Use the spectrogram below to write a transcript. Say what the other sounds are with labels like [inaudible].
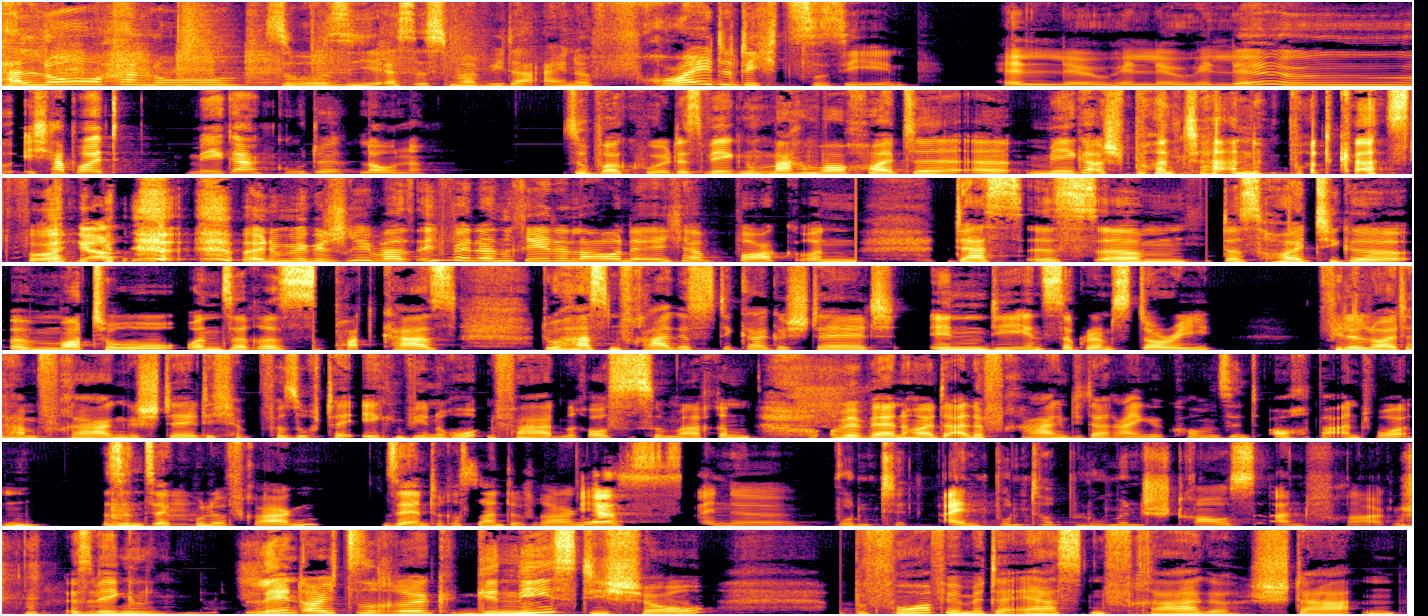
Hallo, hallo, Susi. Es ist mal wieder eine Freude, dich zu sehen. Hello, hello, hello. Ich habe heute mega gute Laune. Super cool. Deswegen machen wir auch heute äh, mega spontane [laughs] Podcast-Folge, ja. [laughs] weil du mir geschrieben hast, ich bin in Redelaune, ich habe Bock. Und das ist ähm, das heutige äh, Motto unseres Podcasts. Du hast einen Fragesticker gestellt in die Instagram-Story. Viele Leute haben Fragen gestellt. Ich habe versucht, da irgendwie einen roten Faden rauszumachen. Und wir werden heute alle Fragen, die da reingekommen sind, auch beantworten. Das sind sehr mhm. coole Fragen, sehr interessante Fragen. Erst eine bunte, ein bunter Blumenstrauß an Fragen. [laughs] Deswegen lehnt euch zurück, genießt die Show. Bevor wir mit der ersten Frage starten,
